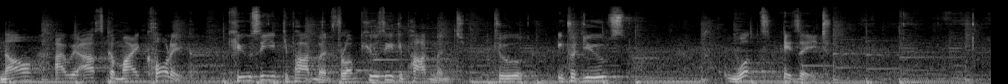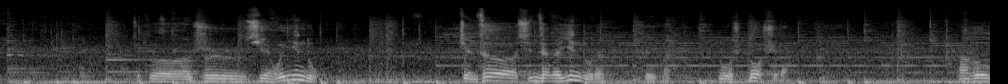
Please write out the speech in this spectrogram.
Now I will ask my colleague, QC department from QC department to introduce what is it. 这个是显微硬度，检测型材的硬度的这一块落落实的。 然后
